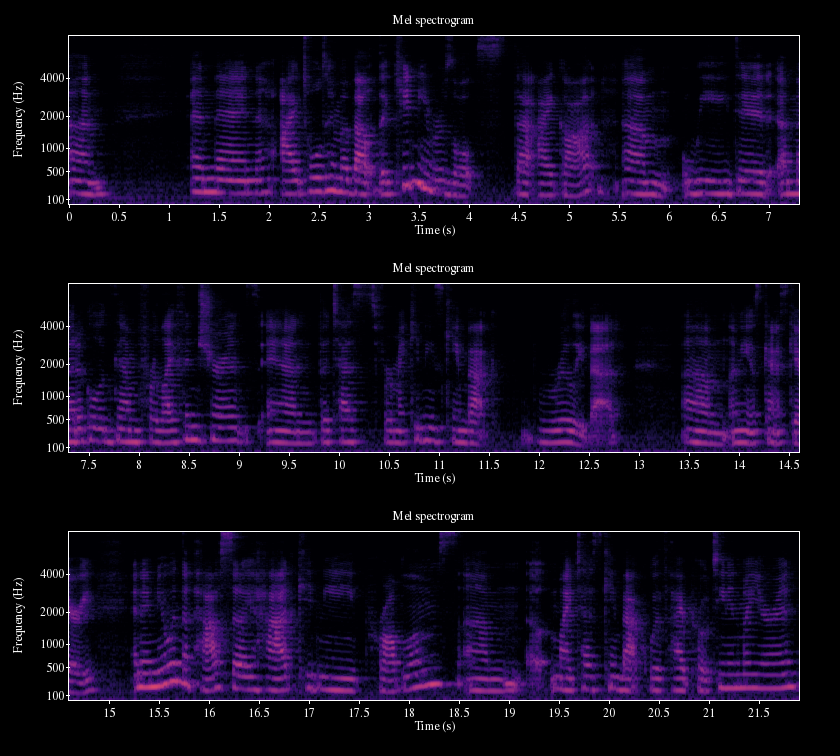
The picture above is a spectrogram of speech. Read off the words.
Um, And then I told him about the kidney results that I got. Um, we did a medical exam for life insurance, and the tests for my kidneys came back really bad. Um, I mean, it was kind of scary. And I knew in the past that I had kidney problems. Um, my test came back with high protein in my urine,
